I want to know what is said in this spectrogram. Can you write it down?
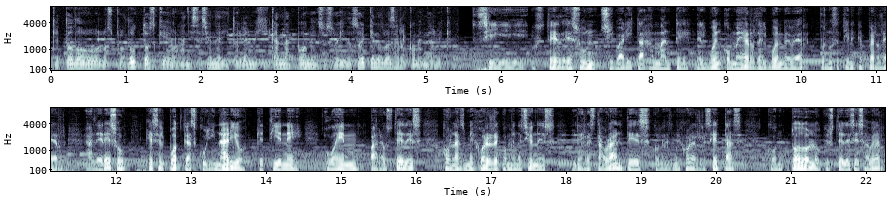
que todos los productos que Organización Editorial Mexicana pone en sus oídos. Hoy, ¿qué nos vas a recomendar, Vic? Si usted es un sibarita amante del buen comer, del buen beber, pues no se tiene que perder Aderezo, que es el podcast culinario que tiene OEM para ustedes, con las mejores recomendaciones de restaurantes, con las mejores recetas, con todo lo que ustedes deseen saber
